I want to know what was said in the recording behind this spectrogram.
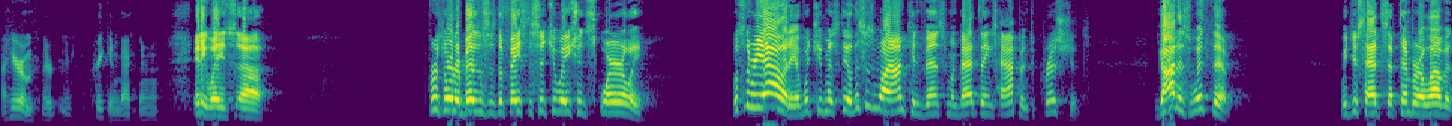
I hear them. They're, creaking back there. Anyways, uh, first order of business is to face the situation squarely. What's the reality of which you must deal? This is why I'm convinced when bad things happen to Christians, God is with them. We just had September 11th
